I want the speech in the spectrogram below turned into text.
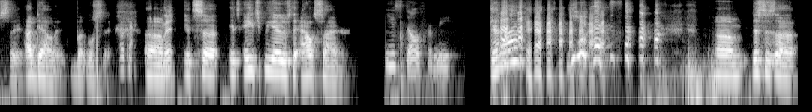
See, I doubt it, but we'll see. Okay. Um, But- it's uh, it's HBO's The Outsider. You stole from me. Did I? Yes. um, this is a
